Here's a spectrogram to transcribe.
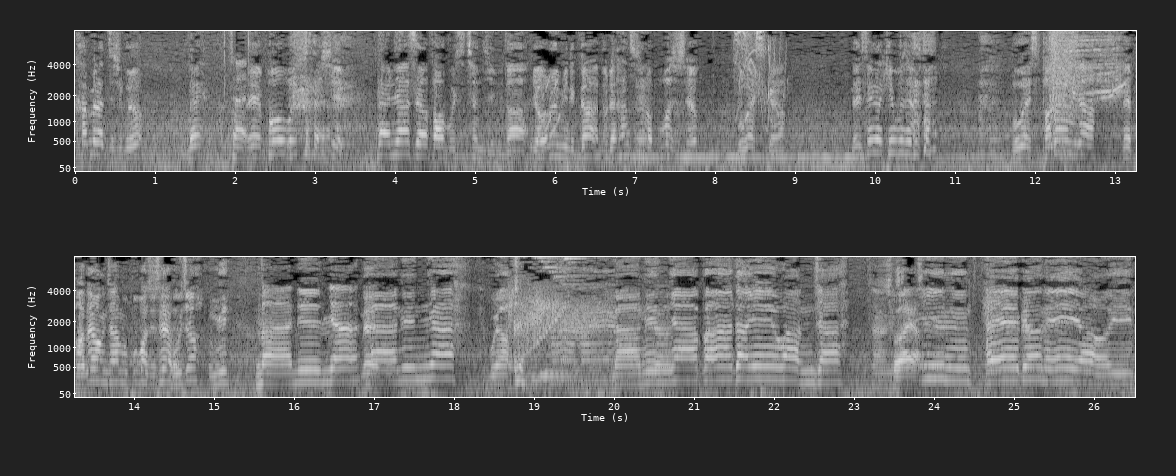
카메라 드시고요. 네. 자, 네, power voice 씨. 네, 안녕하세요. power voice 천지입니다. 여름이니까 노래 한 소절만 뽑아주세요. 뭐가 있을까요? 네, 생각해보세요. 뭐가 있어? 바다의 왕자 네, 바다의 왕자 한번 뽑아주세요. 뭐죠? 음이? 나는야, 네. 나는야, 뭐야? 나는야, 바다의 왕자. 좋아요. 지는 해변의 여인.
